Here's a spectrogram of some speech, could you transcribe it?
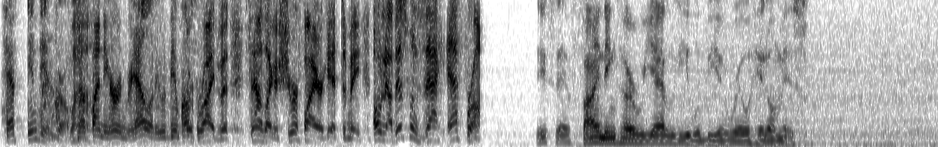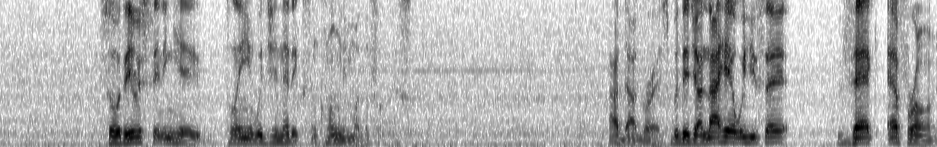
half Indian girl. Wow. Now, finding her in reality would be impossible. Right, but sounds like a surefire hit to me. Oh, now this one's Zac Efron. They said finding her reality would be a real hit or miss. So they were sitting here playing with genetics and cloning motherfuckers. I digress. But did y'all not hear what he said? Zac Efron.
